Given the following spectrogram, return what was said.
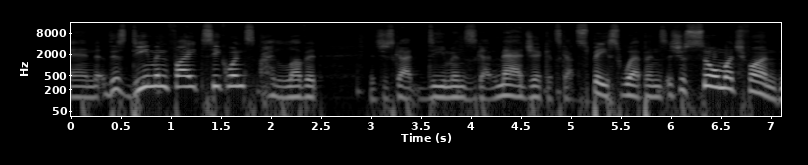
And this demon fight sequence, I love it. It's just got demons, it's got magic, it's got space weapons. It's just so much fun.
